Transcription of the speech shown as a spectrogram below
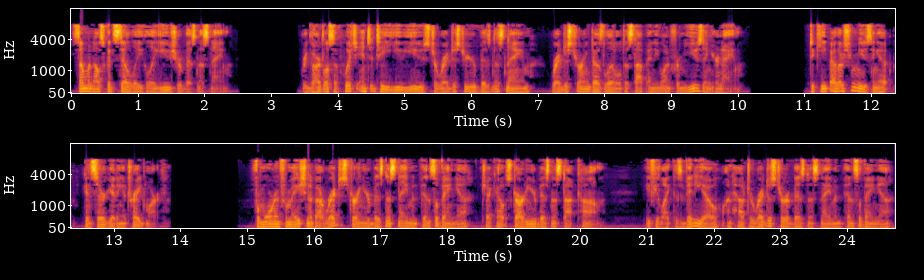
someone else could still legally use your business name. Regardless of which entity you use to register your business name, registering does little to stop anyone from using your name. To keep others from using it, consider getting a trademark. For more information about registering your business name in Pennsylvania, check out startingyourbusiness.com. If you like this video on how to register a business name in Pennsylvania,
